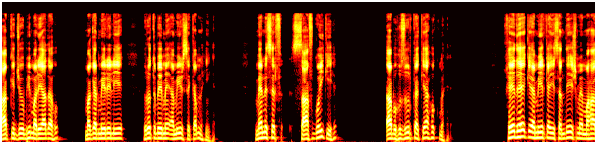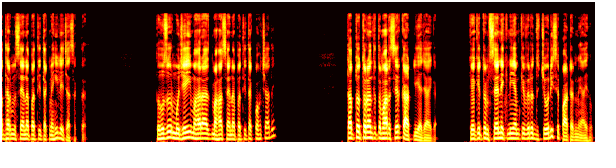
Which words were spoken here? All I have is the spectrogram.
आपकी जो भी मर्यादा हो, मगर मेरे लिए रुतबे में अमीर से कम नहीं है। मैंने सिर्फ़ साफ़ गोई की है। अब हुजूर का क्या हुक्म है? खेद है कि अमीर का ये संदेश मैं महाधर्म सेनापति तक नहीं ले जा सकता। तो हुजूर, मुझे ही महाराज महासेनापति तक पहुँचा दे। तब तो तुरंत तुम्हारा सिर काट लिया जाएगा। क्योंकि तुम सैनिक नियम के विरुद्ध चोरी से पाटन में आए हो।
